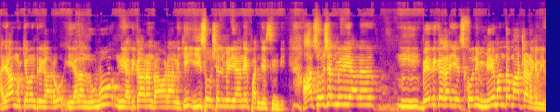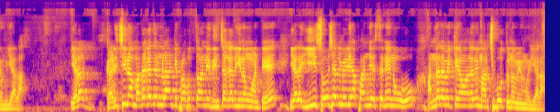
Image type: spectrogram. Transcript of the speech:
అయా ముఖ్యమంత్రి గారు ఇవాళ నువ్వు నీ అధికారం రావడానికి ఈ సోషల్ మీడియానే పనిచేసింది. ఆ సోషల్ మీడియాలో వేదికగా చేసుకొని మేమంతా మాట్లాడగలిగినాం ఇవాళ ఇలా గడిచిన మదగజన్ లాంటి ప్రభుత్వాన్ని దించగలిగినాము అంటే ఇలా ఈ సోషల్ మీడియా పనిచేస్తేనే నువ్వు అందలం ఎక్కినావు అనేది మర్చిపోతున్నామేమో ఇలా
